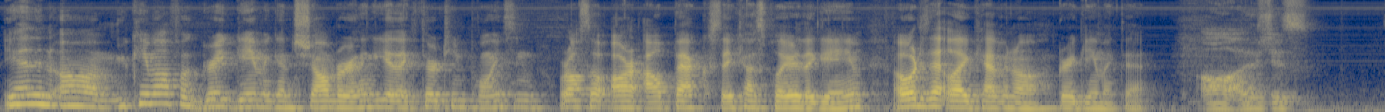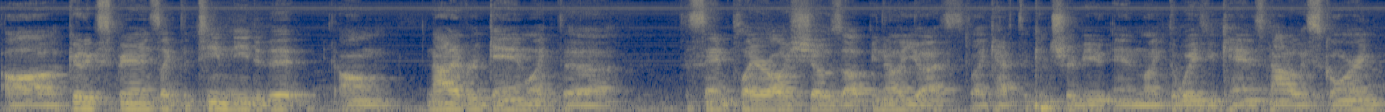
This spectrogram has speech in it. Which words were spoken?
Yeah, and then um, you came off a great game against Schaumburg. I think you had like 13 points, and we're also our Outback Steakhouse Player of the Game. Oh, what is that like having a great game like that? Oh, it was just a good experience. Like the team needed it. Um, not every game like the the same player always shows up. You know, you have to, like have to contribute in like the ways you can. It's not always scoring.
